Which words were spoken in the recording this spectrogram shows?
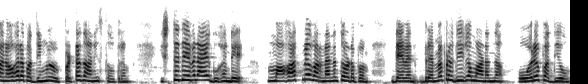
മനോഹര പദ്യങ്ങൾ ഉൾപ്പെട്ടതാണ് ഈ സ്തോത്രം. ഇഷ്ടദേവനായ ഗുഹന്റെ മഹാത്മ്യ വർണനത്തോടൊപ്പം ദേവൻ ബ്രഹ്മപ്രതീകമാണെന്ന് ഓരോ പദ്യവും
